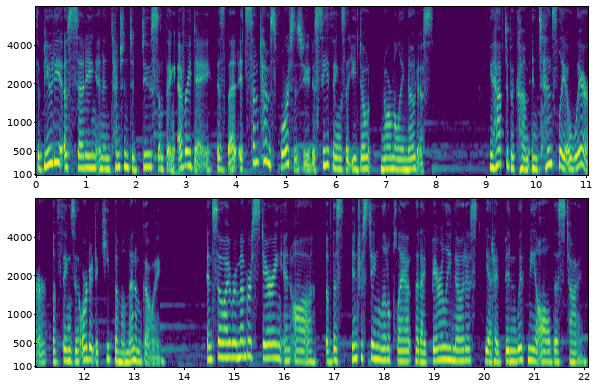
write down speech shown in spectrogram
The beauty of setting an intention to do something every day is that it sometimes forces you to see things that you don't normally notice. You have to become intensely aware of things in order to keep the momentum going. And so I remember staring in awe of this interesting little plant that I barely noticed yet had been with me all this time.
